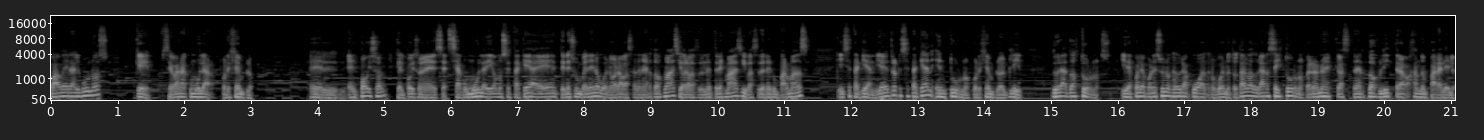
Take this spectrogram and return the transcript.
Va a haber algunos que se van a acumular, por ejemplo, el, Poison, que el Poison se, acumula, digamos, se estaquea, eh, tenés un veneno, bueno, ahora vas a tener dos más y ahora vas a tener tres más y vas a tener un par más y se estaquean. Y hay otros que se estaquean en turnos, por ejemplo, el Bleed. Dura dos turnos y después le pones uno que dura cuatro. Bueno, total va a durar seis turnos, pero no es que vas a tener dos Bleed trabajando en paralelo.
